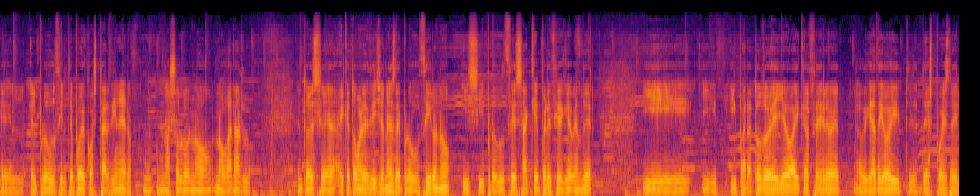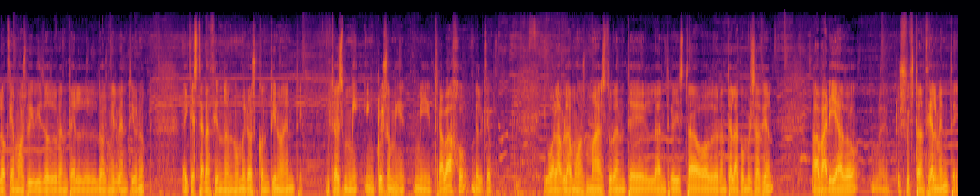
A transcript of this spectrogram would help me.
el, producir te puede costar dinero, no solo no, no ganarlo. Entonces eh, hay que tomar decisiones de producir o no, y si produces a qué precio hay que vender y, para todo ello hay que hacer, eh, a día de hoy, después de lo que hemos vivido durante el 2021, hay que estar haciendo números continuamente. Entonces, incluso mi, trabajo, del que igual hablamos más durante la entrevista o durante la conversación, ha variado eh, sustancialmente.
